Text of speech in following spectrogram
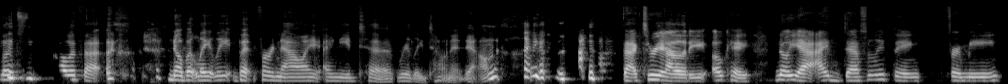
Let's call it that. no, but lately, but for now, I, I need to really tone it down. Back to reality. Okay. No, yeah, I definitely think for me,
